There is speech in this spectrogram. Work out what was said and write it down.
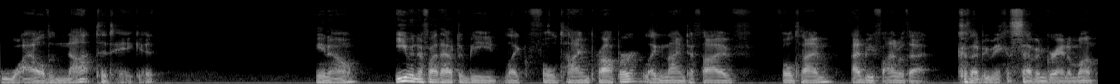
wild not to take it. You know, even if I'd have to be like full time proper, like nine to five full time, I'd be fine with that because I'd be making seven grand a month,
